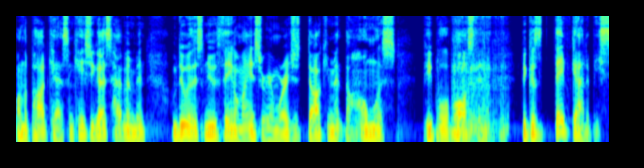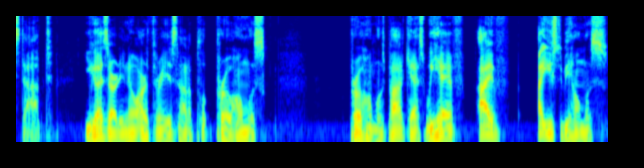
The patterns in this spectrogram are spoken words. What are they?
on the podcast in case you guys haven't been. I'm doing this new thing on my Instagram where I just document the homeless people of Austin because they've got to be stopped. You guys already know R3 is not a pro homeless pro homeless podcast. We have I've I used to be homeless,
